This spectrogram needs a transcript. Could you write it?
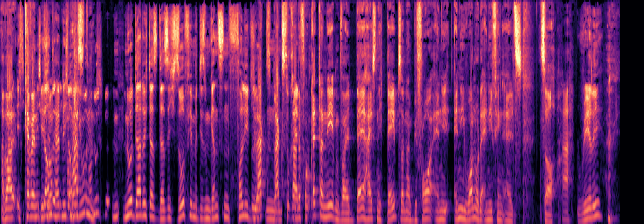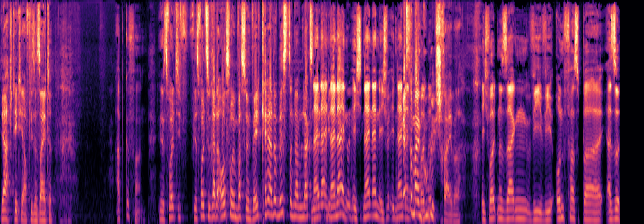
aber ich, Kevin, ich glaube halt nicht glaube, nur, nur, dadurch, dass, dass ich so viel mit diesem ganzen Vollidioten. Lagst, lagst du gerade komplett daneben, weil Bäh heißt nicht Babe, sondern Before any, Anyone oder Anything Else. So. Ah, really? Ja, steht hier auf dieser Seite abgefahren. Jetzt, wollte ich, jetzt wolltest du gerade ausholen, was für ein Weltkenner du bist und dann lagst nein, nein, nein, nein, ich, nein, nein, ich, nein, nein. Du mal ein Google-Schreiber? Ich wollte nur sagen, wie, wie unfassbar, also,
